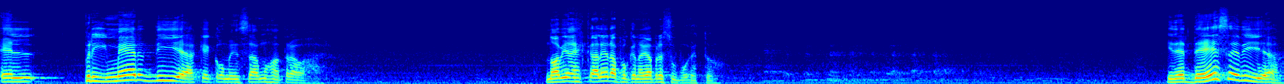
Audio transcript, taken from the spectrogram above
el primer día que comenzamos a trabajar. No había escaleras porque no había presupuesto. Y desde ese día,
